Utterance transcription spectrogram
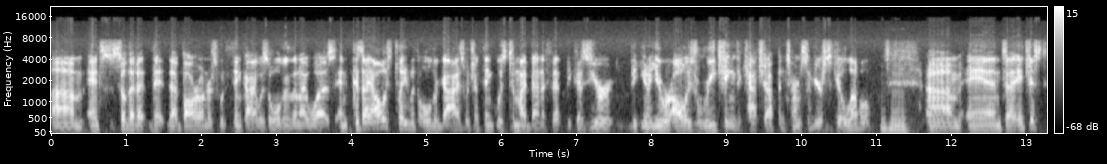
Um, and so that, that that bar owners would think I was older than I was, and because I always played with older guys, which I think was to my benefit because you're you know you were always reaching to catch up in terms of your skill level, Mm-hmm. um, and uh, it just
